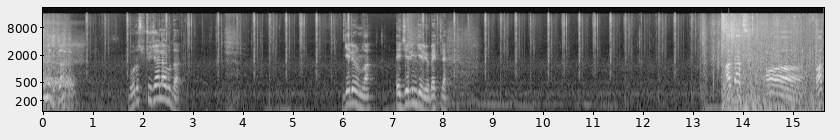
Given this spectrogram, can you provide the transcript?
Ölmedik lan. Bu orospu çocuğu hala burada. Geliyorum lan. Ecelin geliyor bekle. At at. Aa, bak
